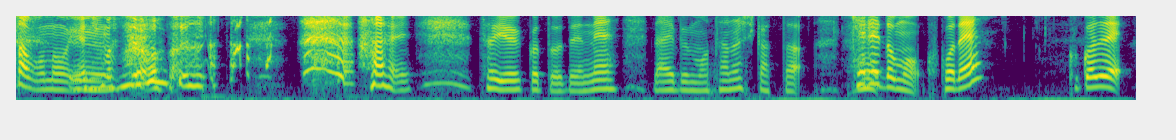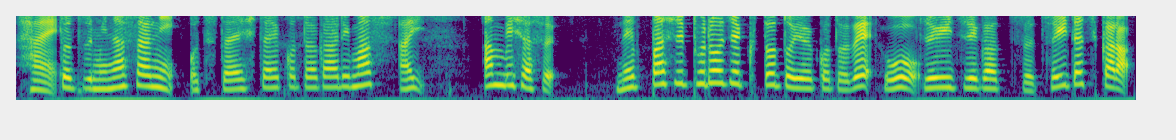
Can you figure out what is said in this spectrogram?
たものをやりましょう、ん本当に。はい。ということでねライブも楽しかった。けれども、ここで？ここではい。一つ皆さんにお伝えしたいことがあります、はい。アンビシャス熱波師プロジェクトということで11月1日から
